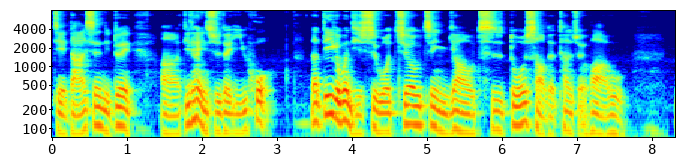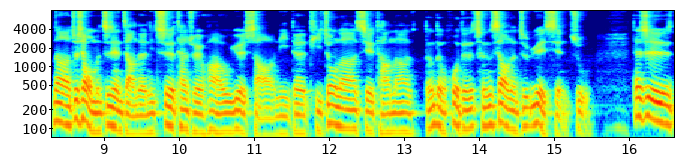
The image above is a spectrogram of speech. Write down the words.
解答一些你对啊低碳饮食的疑惑。那第一个问题是我究竟要吃多少的碳水化合物？那就像我们之前讲的，你吃的碳水化合物越少，你的体重啦、血糖啦等等获得的成效呢就越显著。但是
